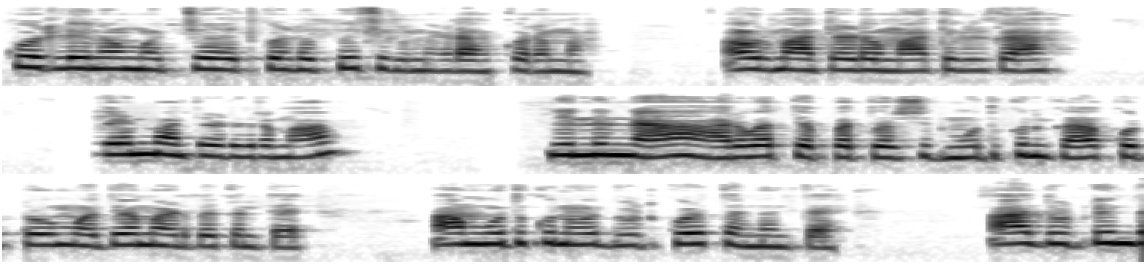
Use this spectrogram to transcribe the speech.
ಕೂಡ್ಲಿನೋ ಮುಚ್ಚೋ ಎತ್ಕೊಂಡು ಪೀಸಿಗೆ ಮೇಡ ಹಾಕೋರಮ್ಮ. ಅವ್ರು ಮಾತಾಡೋ ಮಾತುಗಳ್ಗ ಏನು ಮಾತಾಡಿದ್ರಮ್ಮ? ನಿನ್ನ ಅರವತ್ತು ಎಪ್ಪತ್ತು ವರ್ಷದ ಮುದುಕನ್ಕ ಕೊಟ್ಟು ಮದುವೆ ಮಾಡ್ಬೇಕಂತೆ. ಆ ಮುದುಕನು ದುಡ್ಡು ಕೊಡ್ತಾನಂತೆ. ಆ ದುಡ್ಡಿಂದ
